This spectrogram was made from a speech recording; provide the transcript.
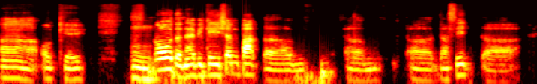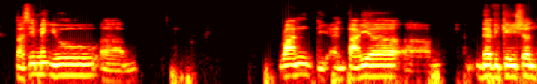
Ah, okay. Mm. So the navigation part, um, um, uh, does it uh, does it make you um, run the entire um, navigation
